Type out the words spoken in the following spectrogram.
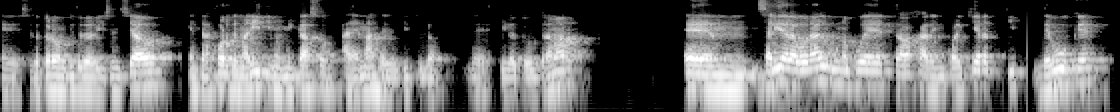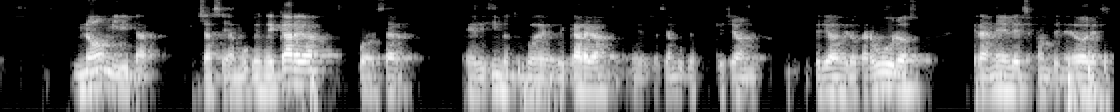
eh, se le otorga un título de licenciado en transporte marítimo, en mi caso, además del título de piloto ultramar. Em, salida laboral, uno puede trabajar en cualquier tipo de buque no militar, ya sean buques de carga, puede ser eh, distintos tipos de, carga, eh, ya sean buques que llevan derivados de hidrocarburos, graneles, contenedores,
